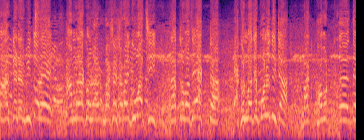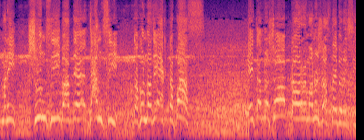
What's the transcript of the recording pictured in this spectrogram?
মার্কেটের ভিতরে আমরা এখন বাসায় সবাই ঘুমাচ্ছি। রাত্র বাজে একটা এখন বাজে পনেরো দুইটা। বাট খবর মানে শুনছি বা জানছি তখন বাজে একটা পাঁচ। এই তো আমরা সব টাওয়ারের মানুষ রাস্তায় বেরোইছি।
